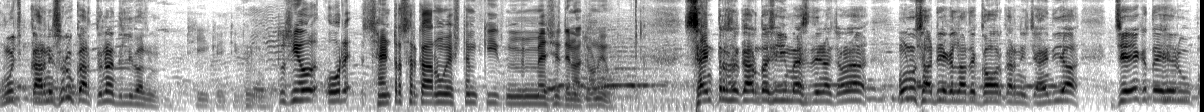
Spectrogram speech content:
ਗੂੰਜ ਕਰਨੀ ਸ਼ੁਰੂ ਕਰਤੀ ਉਹਨਾਂ ਨੇ ਦਿੱਲੀ ਵੱਲ ਨੂੰ। ਠੀਕ ਹੈ ਠੀਕ ਹੈ। ਤੁਸੀਂ ਔਰ ਔਰ ਸੈਂਟਰ ਸਰਕਾਰ ਨੂੰ ਇਸ ਟਾਈਮ ਕੀ ਮੈਸੇਜ ਦੇਣਾ ਚਾਹੁੰਦੇ ਹੋ? ਸੈਂਟਰ ਸਰਕਾਰ ਨੂੰ ਤਾਂ ਅਸੀਂ ਮੈਸੇਜ ਦੇਣਾ ਚਾਹੁੰਦਾ ਉਹਨੂੰ ਸਾਡੀਆਂ ਗੱਲਾਂ ਤੇ ਗੌਰ ਕਰਨੀ ਚਾਹੀਦੀ ਆ। ਜੇ ਕਿਤੇ ਇਹ ਰੂਪ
